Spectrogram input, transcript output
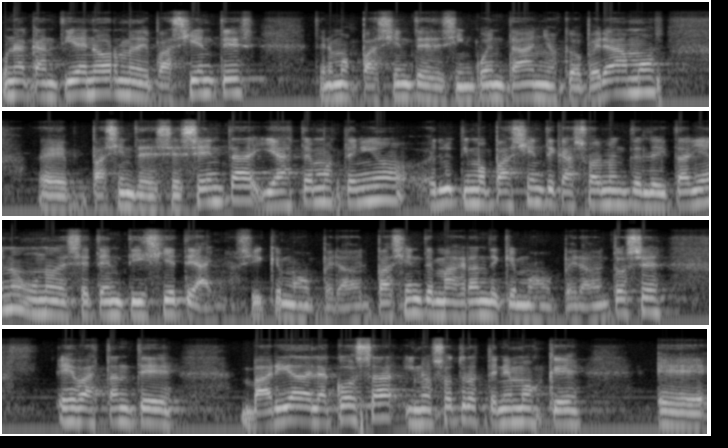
una cantidad enorme de pacientes, tenemos pacientes de 50 años que operamos, eh, pacientes de 60 y hasta hemos tenido el último paciente, casualmente el de italiano, uno de 77 años, ¿sí? que hemos operado, el paciente más grande que hemos operado. Entonces, es bastante variada la cosa y nosotros tenemos que eh,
